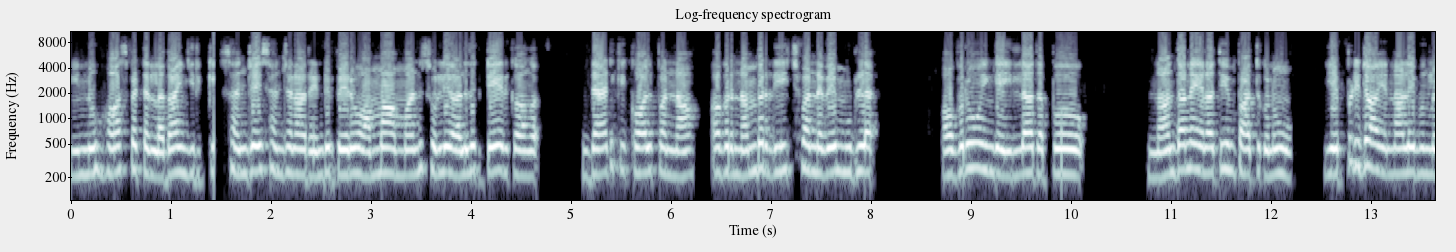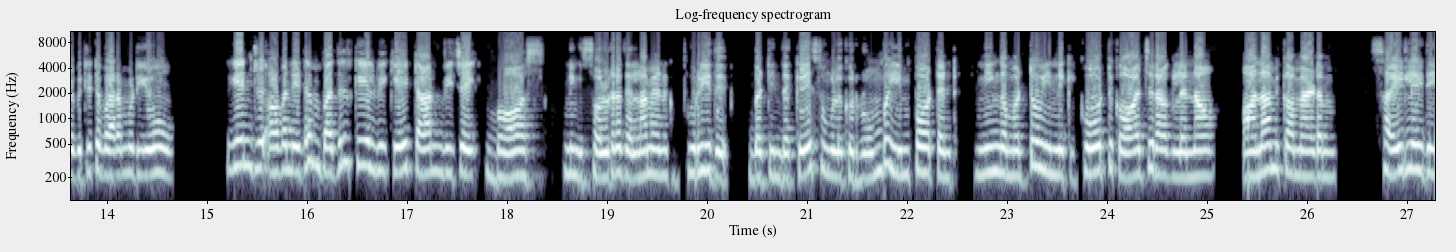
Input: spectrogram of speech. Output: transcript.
இன்னும் ஹாஸ்பிட்டல்ல தான் இருக்கேன். சஞ்சய் சஞ்சனா ரெண்டு பேரும் அம்மா அம்மான்னு சொல்லி அழுதுகிட்டே இருக்காங்க. டேடிக்கு கால் பண்ணா அவர் நம்பர் ரீச் பண்ணவே முடியல. அவரும் இங்க இல்லாதப்போ நான் தானே எல்லாத்தையும் பாத்துக்கணும் எப்படிடா என்னால இவங்களை விட்டுட்டு வர முடியும்? என்று அவனிடம் பதில் கேள்வி கேட்டான் விஜய். பாஸ் நீங்க சொல்றது எல்லாமே எனக்கு புரியுது. பட் இந்த கேஸ் உங்களுக்கு ரொம்ப இம்பார்ட்டன்ட் நீங்க மட்டும் இன்னைக்கு கோர்ட்டுக்கு ஆஜராகலன்னா அனாமிகா மேடம் சைட்ல இதை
